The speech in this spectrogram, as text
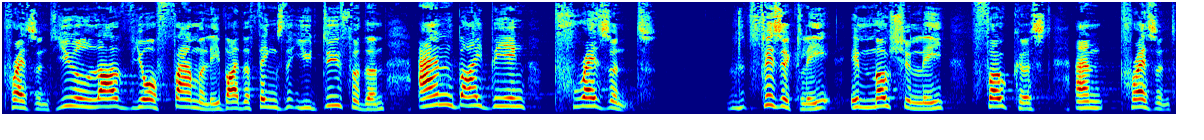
present. You love your family by the things that you do for them and by being present. Physically, emotionally focused and present.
